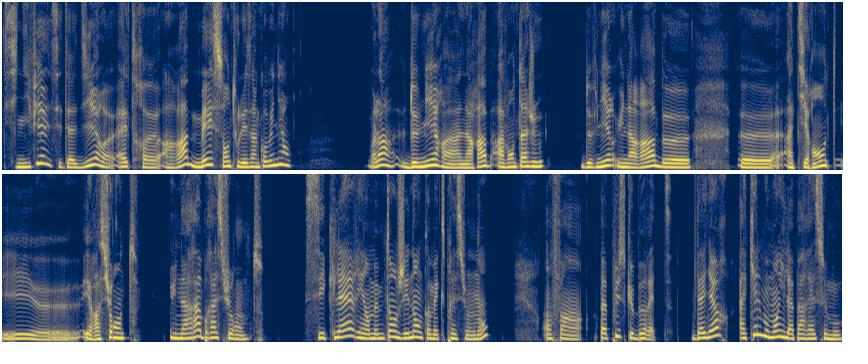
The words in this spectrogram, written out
signifier, c'est-à-dire être arabe, mais sans tous les inconvénients. Voilà, devenir un arabe avantageux devenir une arabe euh, euh, attirante euh, et, rassurante. Une arabe rassurante. C'est clair et en même temps gênant comme expression, non? Enfin, pas plus que beurette. D'ailleurs, à quel moment il apparaît ce mot?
